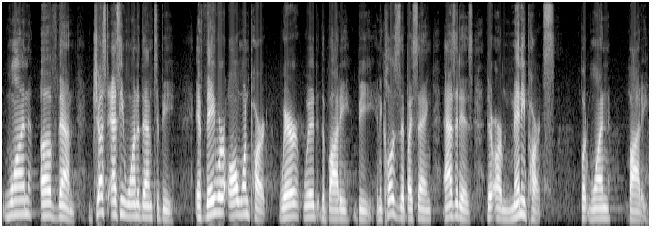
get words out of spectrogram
one of them, just as He wanted them to be. If they were all one part, where would the body be? And he closes it by saying, As it is, there are many parts, but one body.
